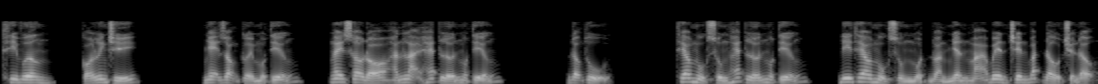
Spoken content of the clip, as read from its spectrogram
Thi vương, có linh trí. Nhẹ giọng cười một tiếng, ngay sau đó hắn lại hét lớn một tiếng. Động thủ. Theo mục sùng hét lớn một tiếng, đi theo mục sùng một đoàn nhân mã bên trên bắt đầu chuyển động.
